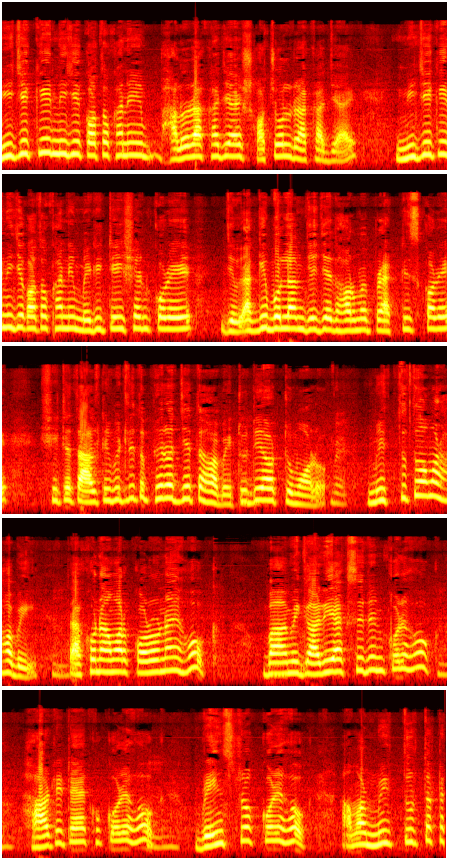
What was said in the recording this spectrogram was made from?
নিজেকে নিজে কতখানি ভালো রাখা যায় সচল রাখা যায় নিজেকে নিজে কতখানি মেডিটেশন করে যে আগে বললাম যে যে ধর্মে প্র্যাকটিস করে সেটা তো আলটিমেটলি তো ফেরত যেতে হবে টুডে অর টুমরো মৃত্যু তো আমার হবেই। এখন আমার করোনায় হোক বা আমি গাড়ি অ্যাক্সিডেন্ট করে হোক হার্ট অ্যাটাক করে হোক ব্রেন স্ট্রোক করে হোক আমার মৃত্যুর তো একটা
